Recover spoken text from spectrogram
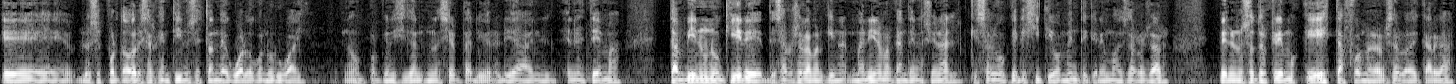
Eh, los exportadores argentinos están de acuerdo con Uruguay, ¿no? porque necesitan una cierta liberalidad en el tema. También uno quiere desarrollar la Marina Mercante Nacional, que es algo que legítimamente queremos desarrollar, pero nosotros creemos que esta forma de la reserva de carga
